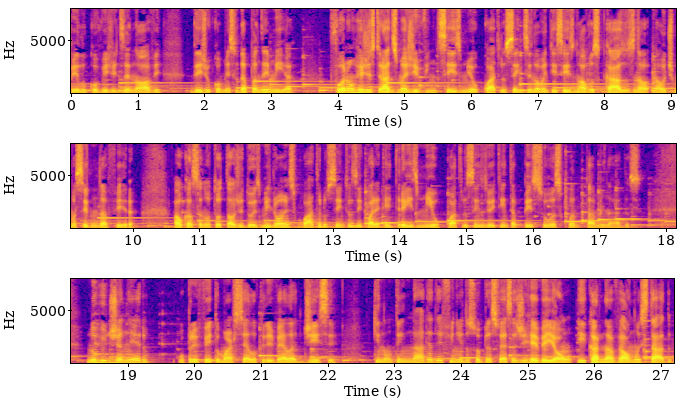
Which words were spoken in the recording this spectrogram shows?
pelo Covid-19 desde o começo da pandemia. Foram registrados mais de 26.496 novos casos na, na última segunda-feira, alcançando um total de 2.443.480 pessoas contaminadas. No Rio de Janeiro, o prefeito Marcelo Crivella disse que não tem nada definido sobre as festas de Réveillon e Carnaval no estado,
